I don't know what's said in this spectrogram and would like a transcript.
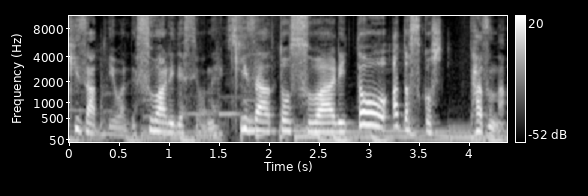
キザって言われて座りですよね。キザと座りと、あと少し手綱。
